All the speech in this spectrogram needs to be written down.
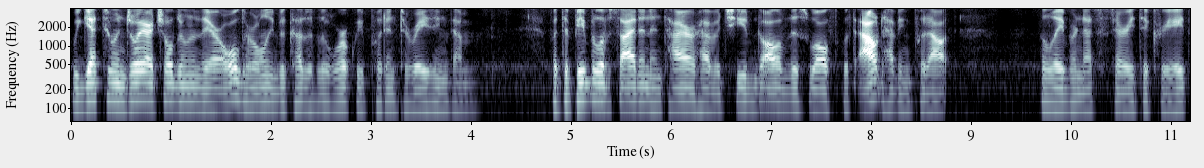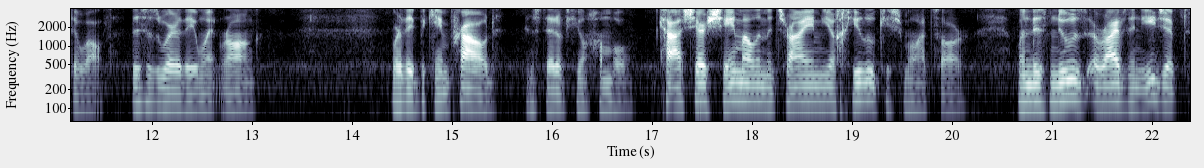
We get to enjoy our children when they are older only because of the work we put into raising them. But the people of Sidon and Tyre have achieved all of this wealth without having put out the labor necessary to create the wealth. This is where they went wrong, where they became proud instead of humble. When this news arrives in Egypt,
